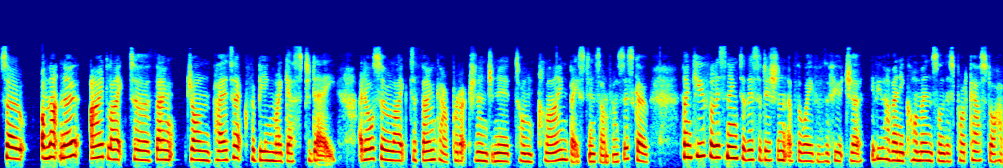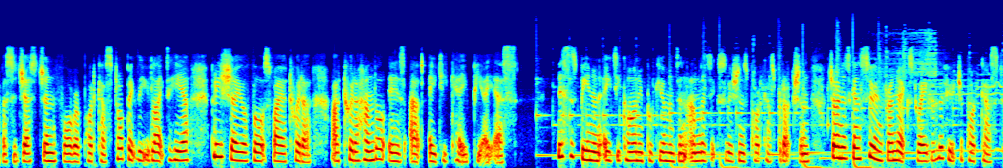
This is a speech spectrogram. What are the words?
So, on that note, I'd like to thank John Piatek for being my guest today. I'd also like to thank our production engineer Tom Klein, based in San Francisco. Thank you for listening to this edition of The Wave of the Future. If you have any comments on this podcast or have a suggestion for a podcast topic that you'd like to hear, please share your thoughts via Twitter. Our Twitter handle is at ATKPAS. This has been an AT Kearney Procurement and Analytics Solutions podcast production. Join us again soon for our next Wave of the Future podcast.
